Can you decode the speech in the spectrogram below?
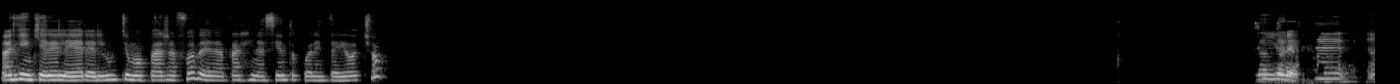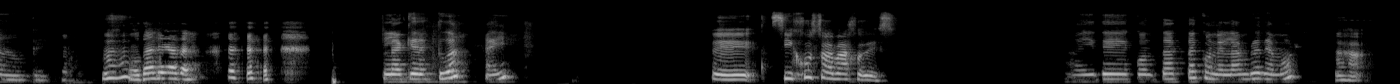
¿Alguien quiere leer el último párrafo de la página 148? Sí, yo leo. Ah, dale, Ada. ¿La que actúa ahí? Eh, sí, justo abajo de eso. Ahí de contacta con el hambre de amor. Ajá.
